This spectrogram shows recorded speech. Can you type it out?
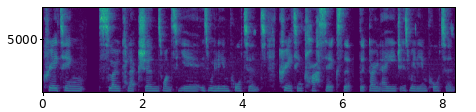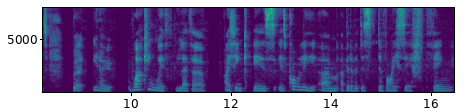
creating slow collections once a year is really important creating classics that that don't age is really important but you know working with leather I think is is probably um, a bit of a dis- divisive thing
